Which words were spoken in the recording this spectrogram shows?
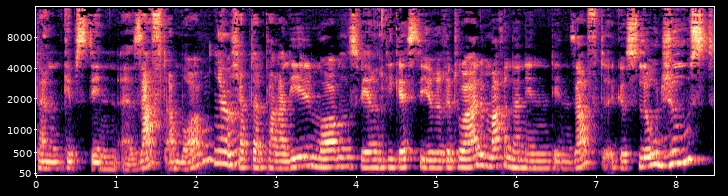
Dann gibt's den äh, Saft am Morgen. Ja. Ich habe dann parallel morgens, während die Gäste ihre Rituale machen, dann den, den Saft äh, geslow-juiced.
